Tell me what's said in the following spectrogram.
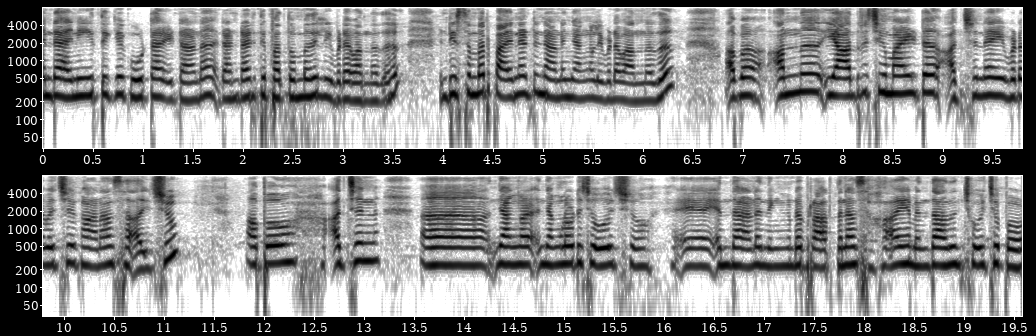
എന്റെ അനിയത്തിക്ക് കൂട്ടായിട്ടാണ് രണ്ടായിരത്തി പത്തൊമ്പതിൽ ഇവിടെ വന്നത്. ഡിസംബർ പതിനെട്ടിനാണ് ഞങ്ങൾ ഇവിടെ വന്നത്. അപ്പോൾ അന്ന് യാദൃച്ഛികമായിട്ട് അച്ഛനെ ഇവിടെ വെച്ച് കാണാൻ സാധിച്ചു. അപ്പോൾ അച്ഛൻ ഞങ്ങൾ ഞങ്ങളോട് ചോദിച്ചു എന്താണ് നിങ്ങളുടെ പ്രാർത്ഥനാ സഹായം? എന്താണെന്ന് ചോദിച്ചപ്പോൾ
